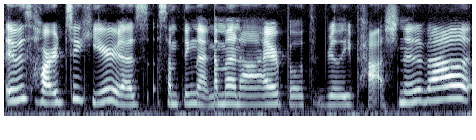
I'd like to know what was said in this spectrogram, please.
It was hard to hear as something that Emma and I are both really passionate about.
